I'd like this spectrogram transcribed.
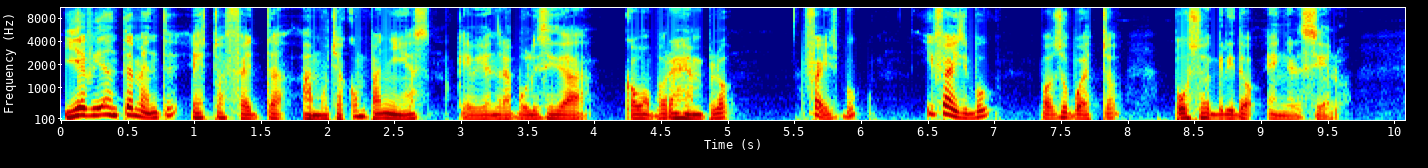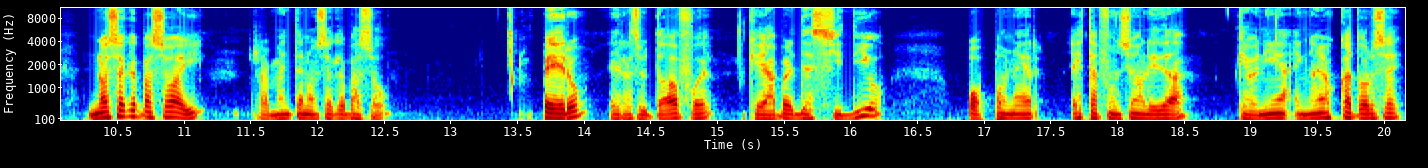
Y evidentemente esto afecta a muchas compañías que viven de la publicidad, como por ejemplo Facebook. Y Facebook, por supuesto, puso el grito en el cielo. No sé qué pasó ahí, realmente no sé qué pasó, pero el resultado fue que Apple decidió posponer esta funcionalidad que venía en iOS 14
